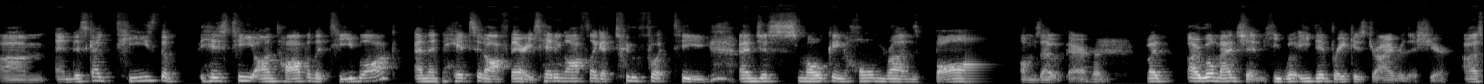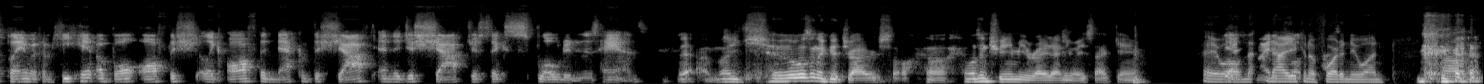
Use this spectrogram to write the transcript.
Um, and this guy tees the his tee on top of the tee block and then hits it off there. He's hitting off like a two foot tee and just smoking home runs, bombs out there. Right. But I will mention he will, he did break his driver this year. I was playing with him. He hit a ball off the sh- like off the neck of the shaft, and the just shaft just exploded in his hands. Yeah, like it wasn't a good driver, so uh, it wasn't treating me right, anyways. That game. Hey, well, yeah, n- now you can afford a new one. Um,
